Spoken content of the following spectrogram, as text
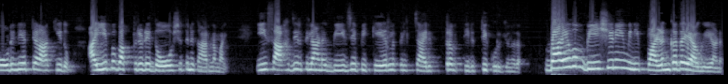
കോർഡിനേറ്റർ ആക്കിയതും അയ്യപ്പ ഭക്തരുടെ ദോഷത്തിന് കാരണമായി. ഈ സാഹചര്യത്തിലാണ് ബി ജെ പി കേരളത്തിൽ ചരിത്രം തിരുത്തി കുറിക്കുന്നത്. ഭയവും ഭീഷണിയും ഇനി പഴങ്കഥയാകുകയാണ്.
